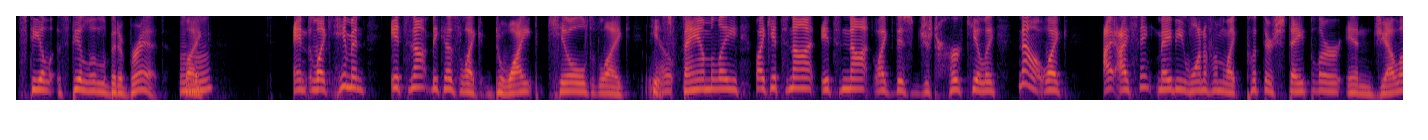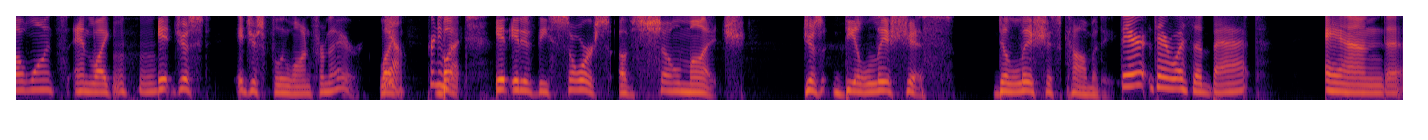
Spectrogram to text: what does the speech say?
steal steal a little bit of bread, Mm-hmm. like. And like him and it's not because like Dwight killed like his Nope. family. Like it's not it's not like this just Hercules. No, like I, I think maybe one of them like put their stapler in jello once and like it just it just flew on from there. Like. Yeah, pretty but much. It it is the source of so much just delicious, delicious comedy. There, there was a bat, and uh,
